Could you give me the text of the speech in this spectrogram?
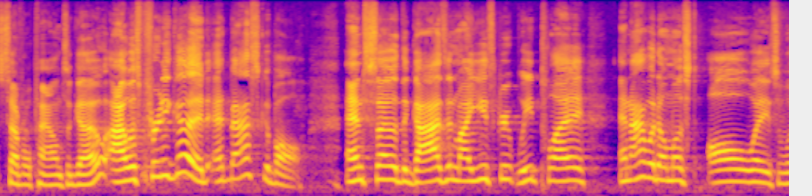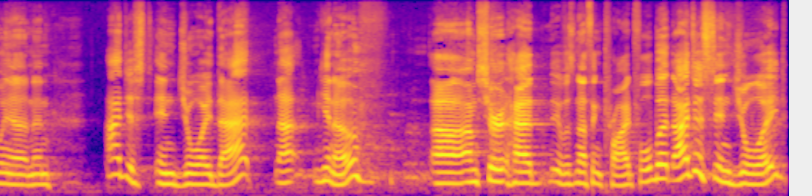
several pounds ago, I was pretty good at basketball. And so the guys in my youth group, we'd play, and I would almost always win. And I just enjoyed that. Uh, you know, uh, I'm sure it had it was nothing prideful, but I just enjoyed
